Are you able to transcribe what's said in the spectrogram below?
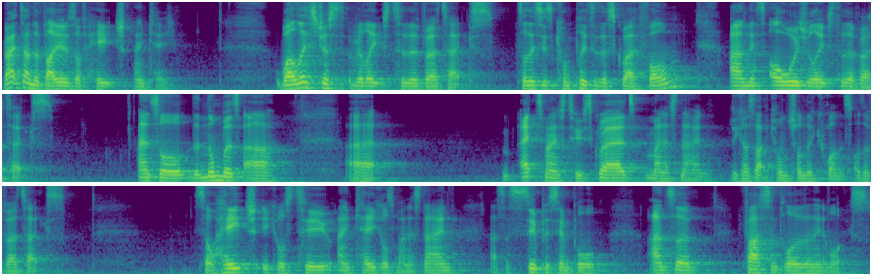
Write down the values of h and k. Well, this just relates to the vertex. So this is completed the square form, and this always relates to the vertex. And so the numbers are uh, x minus 2 squared minus 9, because that comes from the coordinates of the vertex. So h equals 2 and k equals minus 9. That's a super simple answer, far simpler than it looks.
